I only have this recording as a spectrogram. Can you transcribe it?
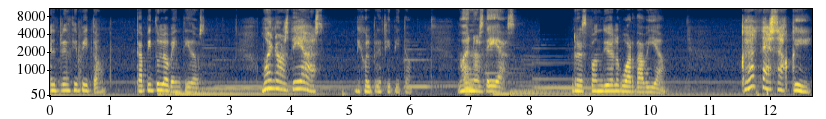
El Principito, capítulo 22. Buenos días, dijo el Principito. Buenos días, respondió el guardavía. ¿Qué haces aquí?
